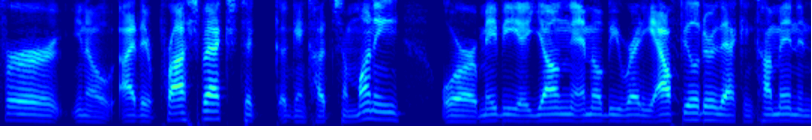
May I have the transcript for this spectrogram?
for you know either prospects to again cut some money or maybe a young MLB ready outfielder that can come in and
